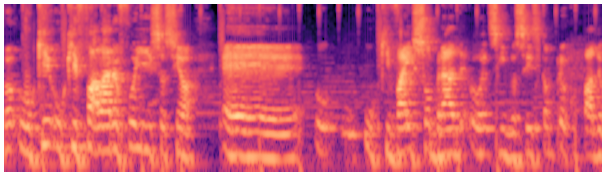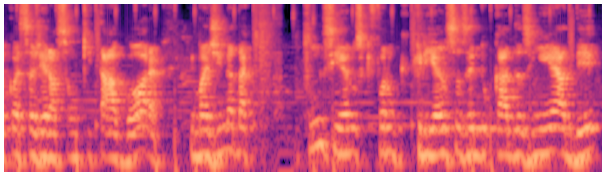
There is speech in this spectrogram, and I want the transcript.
o que, o que falaram foi isso, assim, ó. é, o, o que vai sobrar, assim, vocês estão preocupados com essa geração que tá agora. Imagina daqui 15 anos que foram crianças educadas em EAD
